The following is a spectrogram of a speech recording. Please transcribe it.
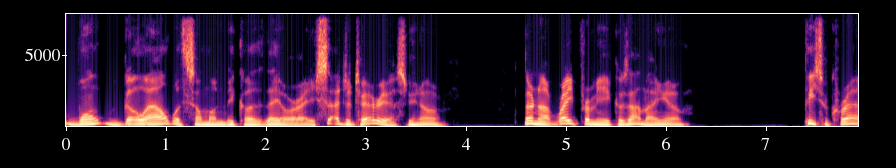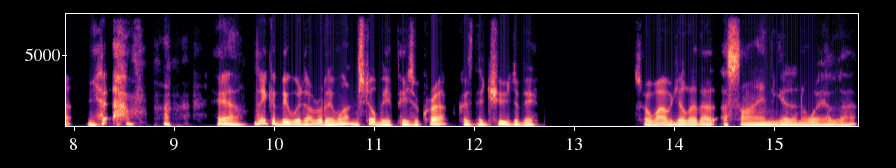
won't go out with someone because they are a Sagittarius, you know. They're not right for me because I'm a, you know, piece of crap. Yeah. yeah. They could be whatever they want and still be a piece of crap because they choose to be. So why would you let a, a sign get in the way of that?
